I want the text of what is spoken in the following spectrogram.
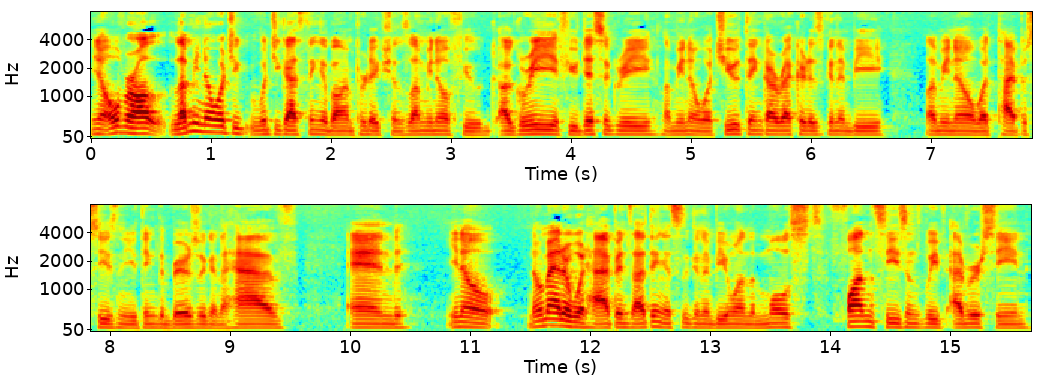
you know, overall, let me know what you what you guys think about my predictions. Let me know if you agree, if you disagree. Let me know what you think our record is going to be. Let me know what type of season you think the Bears are going to have. And you know, no matter what happens, I think this is going to be one of the most fun seasons we've ever seen.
